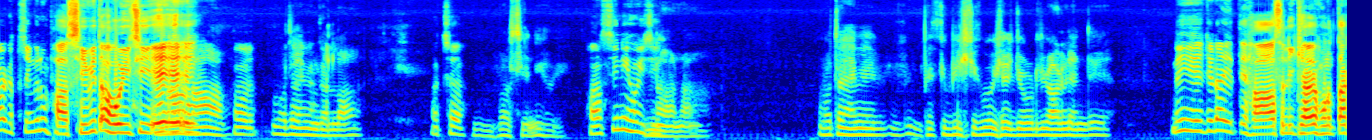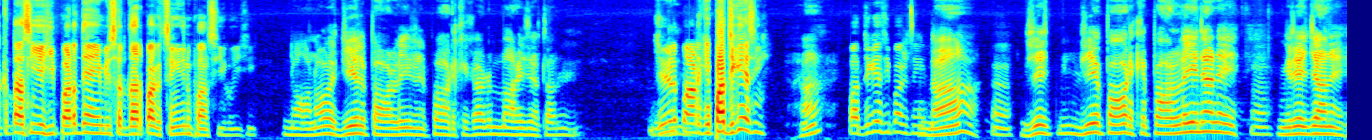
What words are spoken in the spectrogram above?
ਭਗਤ ਸਿੰਘ ਨੂੰ ਫਾਂਸੀ ਵੀ ਤਾਂ ਹੋਈ ਸੀ ਇਹ ਇਹ- ਇਹ। ਨਾ, ਹੋਰ? ਉਹ ਤਾਂ ਐਵੇਂ ਗੱਲਾਂ। ਅੱਛਾ। ਇਹ ਨਹੀਂ ਹੋਈ। ਫਾਂਸੀ ਨਹੀਂ ਹੋਈ ਸੀ? ਨਾ ਨਾ। ਉਹ ਤਾਂ ਐਵੇਂ ਇੱਕ ਬਿਸ਼ਕ ਕੋਸ਼ੇ ਜੋੜ ਜਾੜ ਲੈਂਦੇ ਆ। ਨਹੀਂ ਇਹ ਜਿਹੜਾ ਇਤਿਹਾਸ ਲਿਖਿਆ ਹੋਇਆ ਹੁਣ ਤੱਕ ਤਾਂ ਅਸੀਂ ਇਹੀ ਪੜ੍ਹਦੇ ਆਂ ਵੀ ਸਰਦਾਰ ਭਗਤ ਸਿੰਘ ਜੀ ਨੂੰ ਫਾਂਸੀ ਹੋਈ ਸੀ। ਨਾ ਨਾ ਉਹ ਜੇਲ੍ਹ ਪਾੜ ਲਈ ਨੇ ਪਾੜ ਕੇ ਕੱਢ ਮਾਰੀ ਦਿੱਤਾ ਉਹਨੇ। ਜੇਲ੍ਹ ਪਾੜ ਕੇ ਭੱਜ ਗਏ ਸੀ ਹਾਂ। ਭੱਜ ਗਏ ਸੀ ਭਗਤ ਸਿੰਘ ਨਾ। ਹਾਂ। ਜੇ ਜੇ ਪਾੜ ਕੇ ਪਾੜ ਲਈ ਇਹਨਾਂ ਨੇ ਹਾਂ। ਅੰਗਰੇਜ਼ਾਂ ਨੇ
